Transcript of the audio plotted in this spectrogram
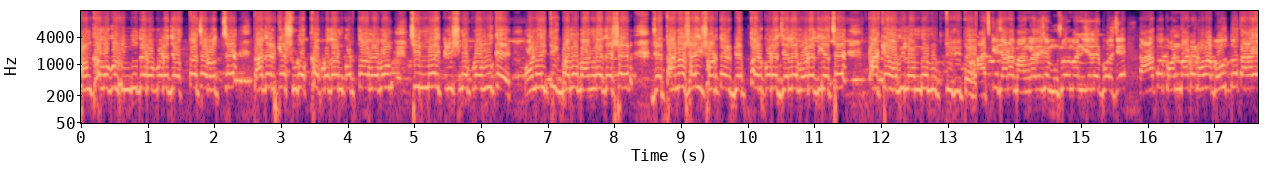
সংখ্যালঘু হিন্দুদের ওপরে যে অত্যাচার হচ্ছে, তাদেরকে সুরক্ষা প্রদান করতে হবে এবং চিন্ময় কৃষ্ণ প্রভুকে অনৈতিকভাবে বাংলাদেশের যে তানাশাহী সরকার গ্রেপ্তার করে জেলে ভরে দিয়েছে, তাকে অবিলম্বে মুক্তি দিতে হবে। আজকে যারা বাংলাদেশে মুসলমান নিজেদের বলছে, তারা তো কনভার্টেড হওয়া বৌদ্ধ, তার আগে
